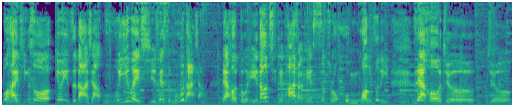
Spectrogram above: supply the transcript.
我还听说有一只大象误以为汽车是母大象，然后对到汽车爬上去，使出了洪荒之力，然后就就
